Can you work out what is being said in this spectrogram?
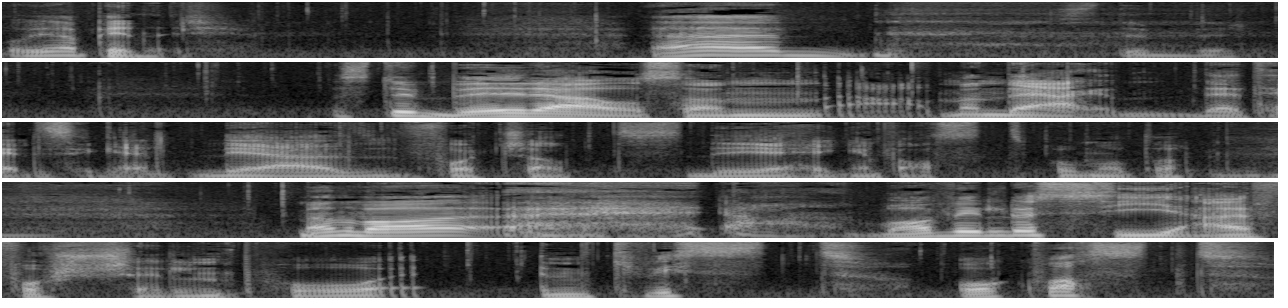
og vi har pinner. Eh, Stubber. Stubber er også en Ja, men det, er, det telles ikke helt. De er fortsatt De henger fast, på en måte. Men hva, ja, hva vil du si er forskjellen på en kvist og kvast?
